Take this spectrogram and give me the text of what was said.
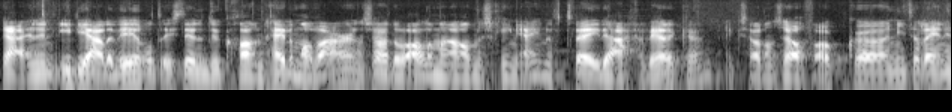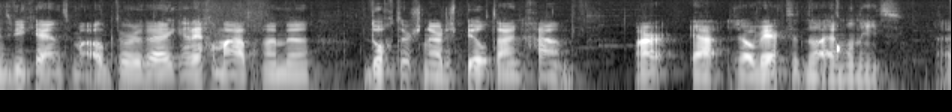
Ja, in een ideale wereld is dit natuurlijk gewoon helemaal waar. Dan zouden we allemaal misschien één of twee dagen werken. Ik zou dan zelf ook uh, niet alleen in het weekend, maar ook door de week regelmatig met mijn dochters naar de speeltuin gaan. Maar ja, zo werkt het nou helemaal niet. Uh,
